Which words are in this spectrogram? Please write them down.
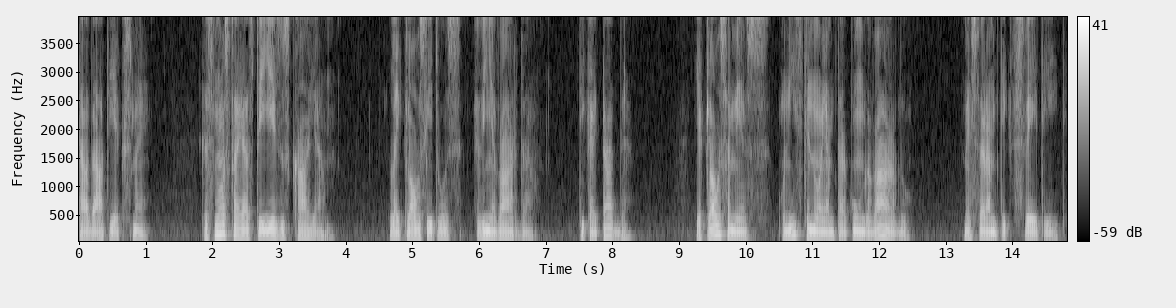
tādā attieksmē, kas nostājās pie Jēzus kājām, lai klausītos viņa vārdā. Tikai tad, ja klausamies un īstenojam tā kunga vārdu, mēs varam tikt svētīti.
